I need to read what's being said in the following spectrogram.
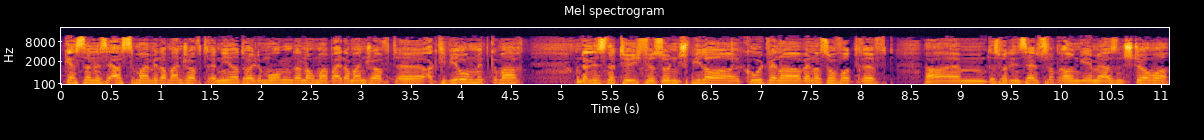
gestern das erste Mal mit der Mannschaft trainiert, heute Morgen dann nochmal bei der Mannschaft äh, Aktivierung mitgemacht. Und dann ist natürlich für so einen Spieler gut, wenn er, wenn er sofort trifft. Ja, ähm, das wird ihm Selbstvertrauen geben. Er ist ein Stürmer.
